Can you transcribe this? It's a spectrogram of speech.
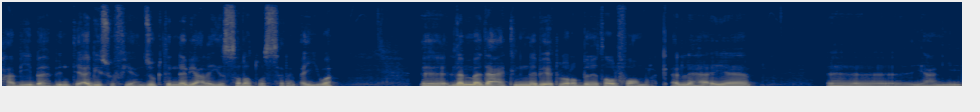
حبيبة بنت أبي سفيان زوجة النبي عليه الصلاة والسلام. أيوه. لما دعت للنبي قالت له ربنا يطول في عمرك. قال لها يا يعني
